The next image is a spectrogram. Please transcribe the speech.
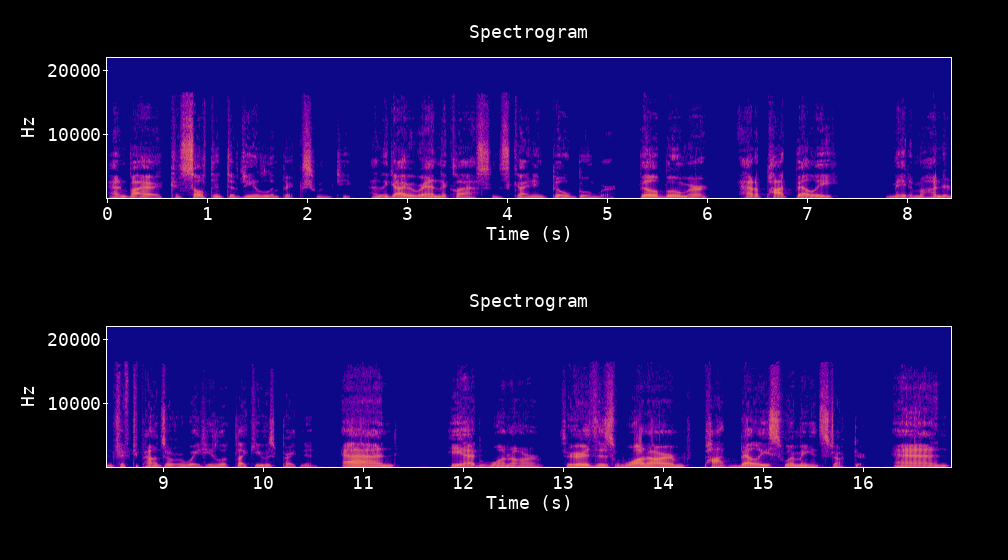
and by a consultant of the Olympic swim team. And the guy who ran the class, this guy named Bill Boomer. Bill Boomer had a pot belly, made him 150 pounds overweight. He looked like he was pregnant. And he had one arm. So here's this one armed pot belly swimming instructor. And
